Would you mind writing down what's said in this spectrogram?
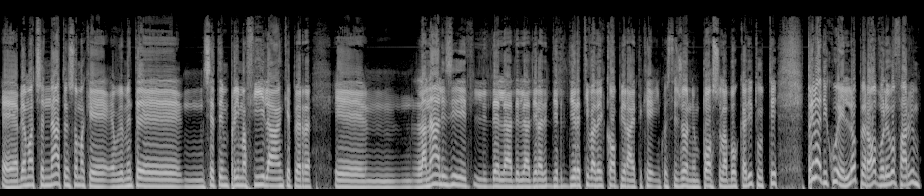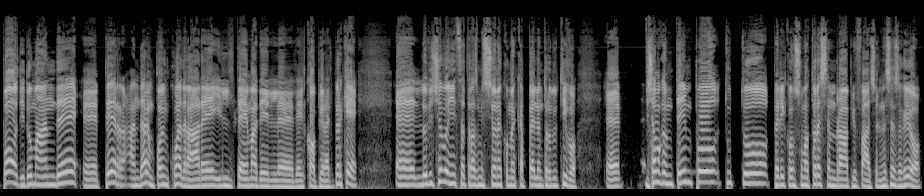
eh, abbiamo accennato insomma che eh, ovviamente mh, siete in prima fila anche per ehm, l'analisi della, della dire- dire- direttiva del copyright che in questi giorni è un po' sulla bocca di tutti. Prima di quello però volevo farvi un po' di domande eh, per andare un po' a inquadrare il tema del, del copyright perché eh, lo dicevo inizio trasmissione come cappello introduttivo. eh, diciamo che un tempo tutto per il consumatore sembrava più facile, nel senso che io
